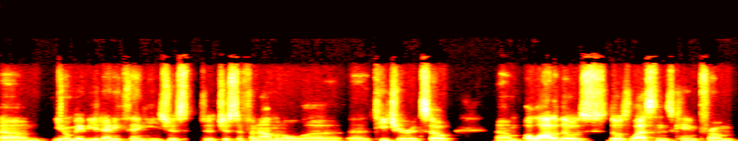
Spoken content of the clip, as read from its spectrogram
Um, you know maybe at anything he's just just a phenomenal uh, uh, teacher. And so um, a lot of those those lessons came from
